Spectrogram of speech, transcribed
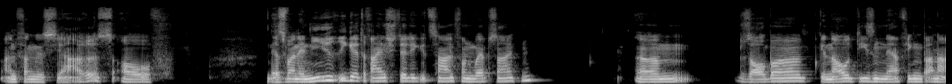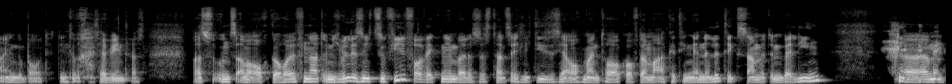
Anfang des Jahres auf, das war eine niedrige dreistellige Zahl von Webseiten, ähm, sauber genau diesen nervigen Banner eingebaut, den du gerade erwähnt hast, was uns aber auch geholfen hat. Und ich will jetzt nicht zu viel vorwegnehmen, weil das ist tatsächlich dieses Jahr auch mein Talk auf der Marketing Analytics Summit in Berlin. ähm,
